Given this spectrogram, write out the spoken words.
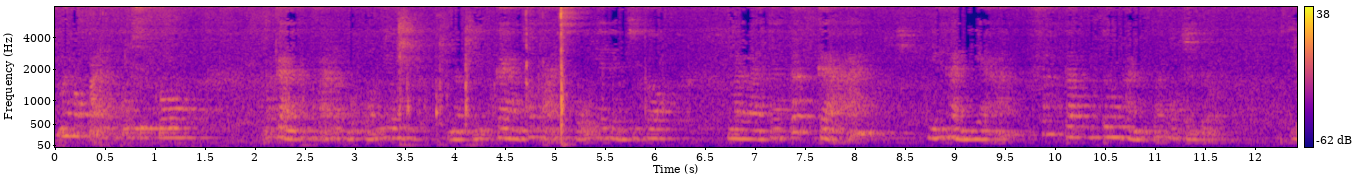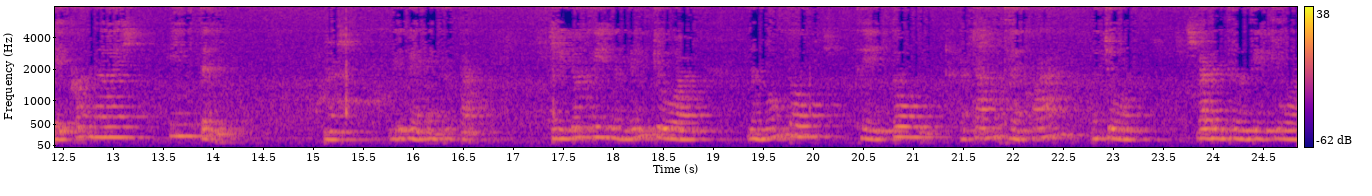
nó không phải là của sư cô nó càng không phải là của cộng dung mà cũng càng không phải là của gia đình sư cô mà là cho tất cả những hành giả phát tâm tu hành pháp môn trình độ để có nơi yên tĩnh mà để về đây tu tập. Vì đôi khi mình đến chùa, mình muốn tu thì tôi ở trong cái thời khóa ở chùa. Và bình thường thì chùa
